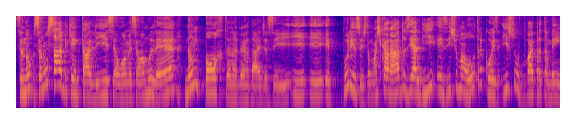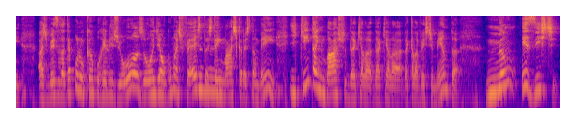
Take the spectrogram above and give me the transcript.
você não, você não sabe quem tá ali, se é um homem, se é uma mulher, não importa, na verdade, assim. E, e, e por isso, eles estão mascarados e ali existe uma outra coisa. Isso vai para também, às vezes, até por um campo religioso, onde em algumas festas uhum. tem máscaras também, e quem tá embaixo daquela, daquela, daquela vestimenta não existe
